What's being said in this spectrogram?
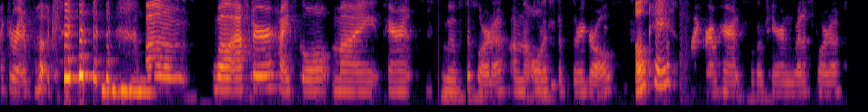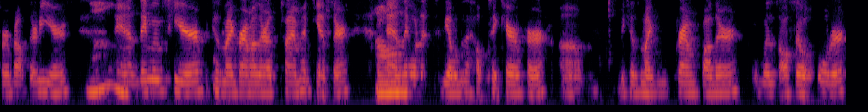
I could write a book. um, well, after high school, my parents moved to Florida. I'm the oldest of three girls. Okay. Grandparents lived here in Venice, Florida for about 30 years. Wow. And they moved here because my grandmother at the time had cancer. Oh. And they wanted to be able to help take care of her um, because my grandfather was also older.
